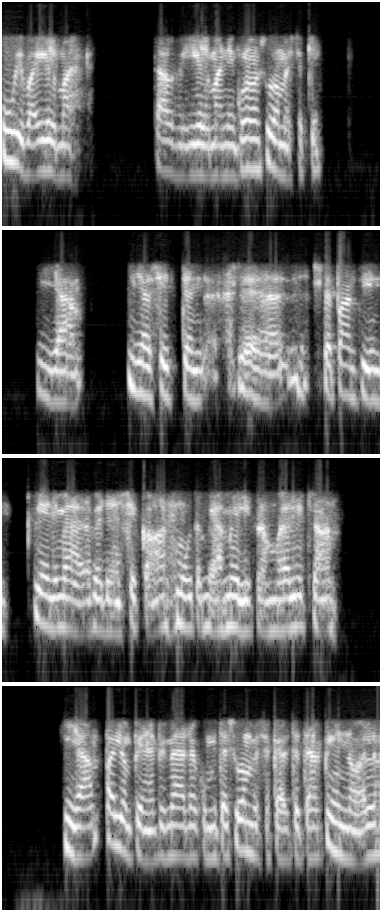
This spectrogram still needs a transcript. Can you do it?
kuiva ilma, talvi-ilma, niin kuin on Suomessakin. Ja, ja sitten se, se pantiin pieni määrä veden sekaan, muutamia milligrammoja litraan. Ja paljon pienempi määrä kuin mitä Suomessa käytetään pinnoille.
